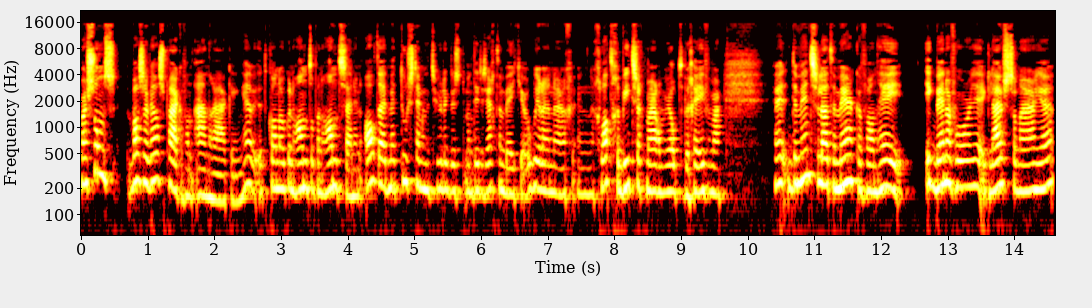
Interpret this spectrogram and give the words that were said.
maar soms was er wel sprake van aanraking. Hè. Het kan ook een hand op een hand zijn. En altijd met toestemming natuurlijk. Dus, want dit is echt een beetje ook weer een, een glad gebied, zeg maar, om weer op te begeven. Maar de mensen laten merken van hé, hey, ik ben er voor je, ik luister naar je.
